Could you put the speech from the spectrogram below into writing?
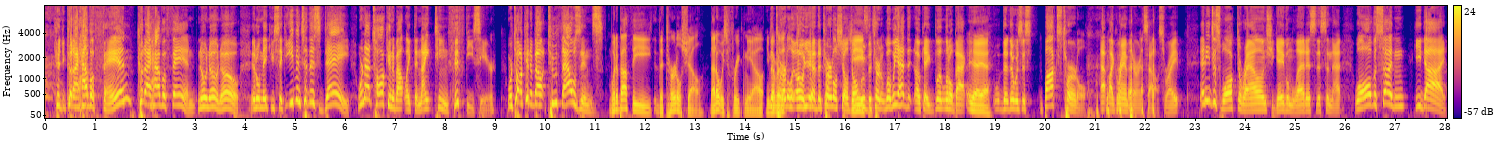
could could I have a fan? Could I have a fan? No, no, no. It'll make you sick. Even to this day, we're not talking about like the 1950s here. We're talking about 2000s. What about the the turtle shell? That always freaked me out. You The remember turtle? Oh yeah, the turtle shell. Don't move the turtle. Well, we had the okay. Little back. Yeah, yeah. there, there was this box turtle at my grandparents' house, right? And he just walked around. She gave him lettuce, this and that. Well, all of a sudden, he died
